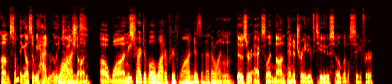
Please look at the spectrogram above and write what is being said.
Um, something else that we hadn't really Wand. touched on. Uh, wands. Rechargeable waterproof wand is another one. Mhm. Those are excellent, non-penetrative too, so a little safer.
